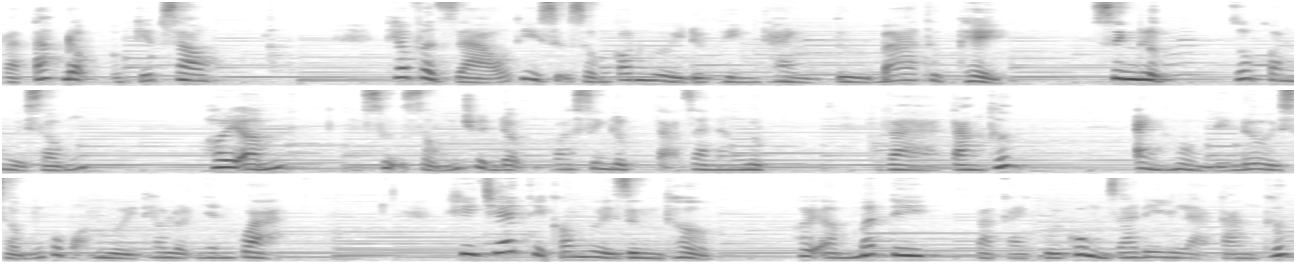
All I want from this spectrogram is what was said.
và tác động ở kiếp sau. Theo Phật giáo thì sự sống con người được hình thành từ ba thực thể, sinh lực giúp con người sống, hơi ấm là sự sống chuyển động qua sinh lực tạo ra năng lực và tàng thức ảnh hưởng đến đời sống của mọi người theo luật nhân quả. Khi chết thì con người dừng thở, hơi ấm mất đi và cái cuối cùng ra đi là tàng thức,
